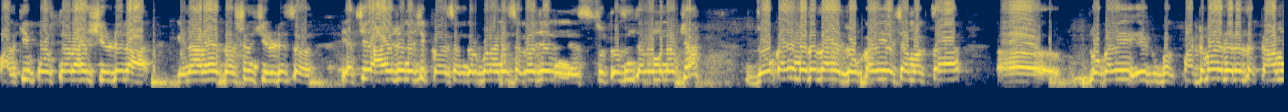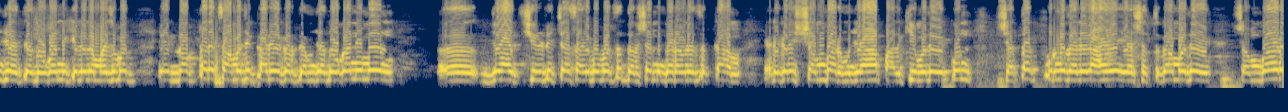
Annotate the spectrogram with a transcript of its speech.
पालखी पोहोचणार आहे शिर्डीला घेणार आहे दर्शन शिर्डीचं. याची आयोजनाची संकल्पना आणि सगळं जे सूत्रसंचालन मनाच्या जो काही मदत आहे जो काही याच्या मागचा जो काही एक पाठबळ देण्याचं काम जे आहे त्या दोघांनी केलेलं माझ्यासोबत एक डॉक्टर एक सामाजिक कार्यकर्ते म्हणजे या दोघांनी मिळून ज्या जे आहेत शिर्डीच्या साईबाबाचं दर्शन घडवण्याचं काम या ठिकाणी शंभर म्हणजे या पालखीमध्ये एकूण शतक पूर्ण झालेलं आहे. या शतकामध्ये शंभर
